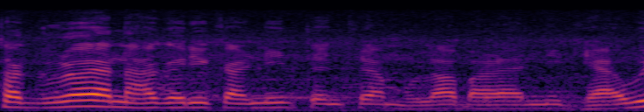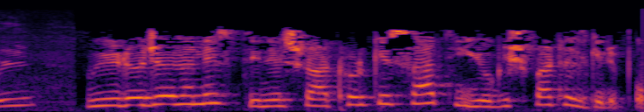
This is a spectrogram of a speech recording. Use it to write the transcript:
सगळ्या नागरिकांनी त्यांच्या मुलाबाळांनी घ्यावी. व्हिडिओ जर्नलिस्ट दिनेश राठोड के साथ योगेश पाटील की रिपोर्ट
